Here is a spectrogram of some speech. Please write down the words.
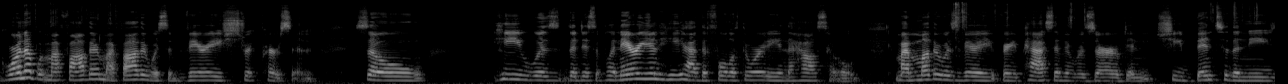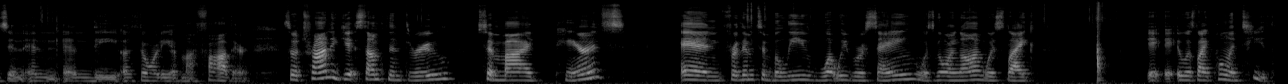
growing up with my father, my father was a very strict person. So he was the disciplinarian. He had the full authority in the household. My mother was very very passive and reserved and she bent to the needs and, and, and the authority of my father. So trying to get something through to my parents and for them to believe what we were saying was going on was like it, it was like pulling teeth.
